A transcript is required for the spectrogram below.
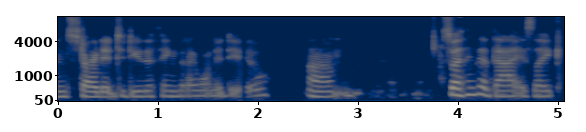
and started to do the thing that I want to do. Um, so I think that that is like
